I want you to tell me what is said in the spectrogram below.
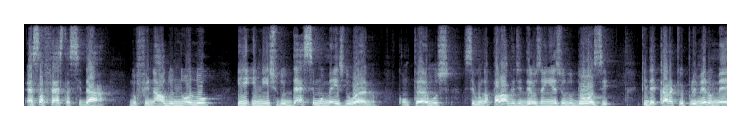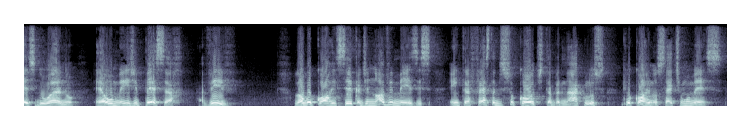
Essa festa se dá no final do nono e início do décimo mês do ano. Contamos, segundo a palavra de Deus em Êxodo 12, que declara que o primeiro mês do ano é o mês de Pesach, Aviv. Logo ocorre cerca de nove meses entre a festa de Sukkot, tabernáculos, que ocorre no sétimo mês.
